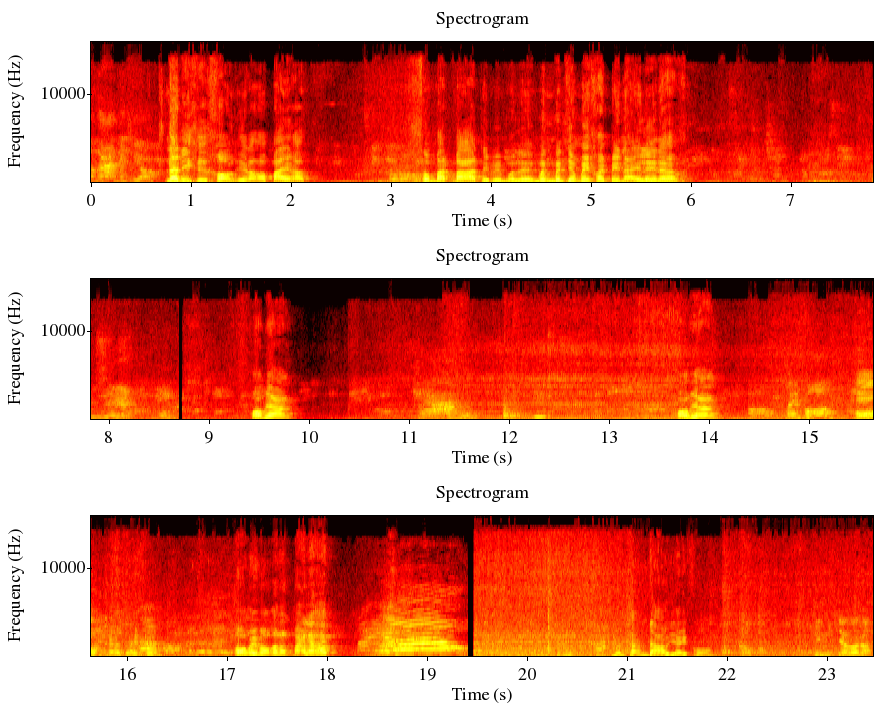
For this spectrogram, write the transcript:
ำงานอย่างเดียวและนี่คือของที่เราเอาไปครับ สมบัติบ้านเต็มไปหมดเลยมันมันยังไม่ค่อยไปไหนเลยนะครับพร้อมยังพร้อมยังไม่พร้อมพร้อมแต่คนพร้อมไม่พร้อมก็ต้องไปแล้วครับเหมือนต่างดาวย้ายของทิ้งจะรถอะ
